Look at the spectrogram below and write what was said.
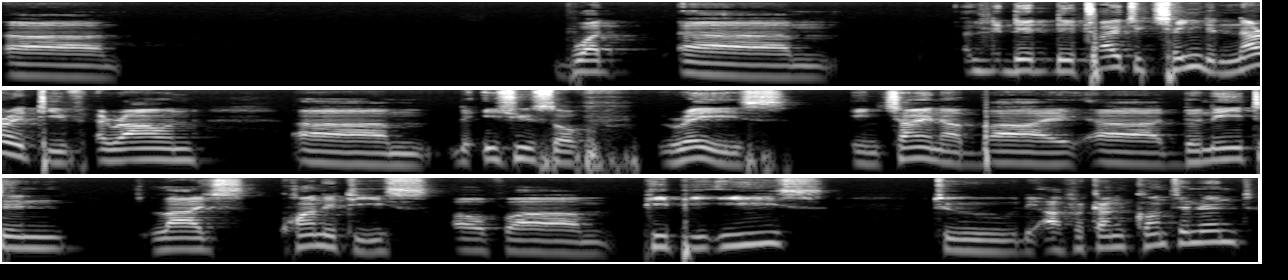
uh, what um, they, they try to change the narrative around um, the issues of race in China by uh, donating large quantities of um, PPEs to the African continent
